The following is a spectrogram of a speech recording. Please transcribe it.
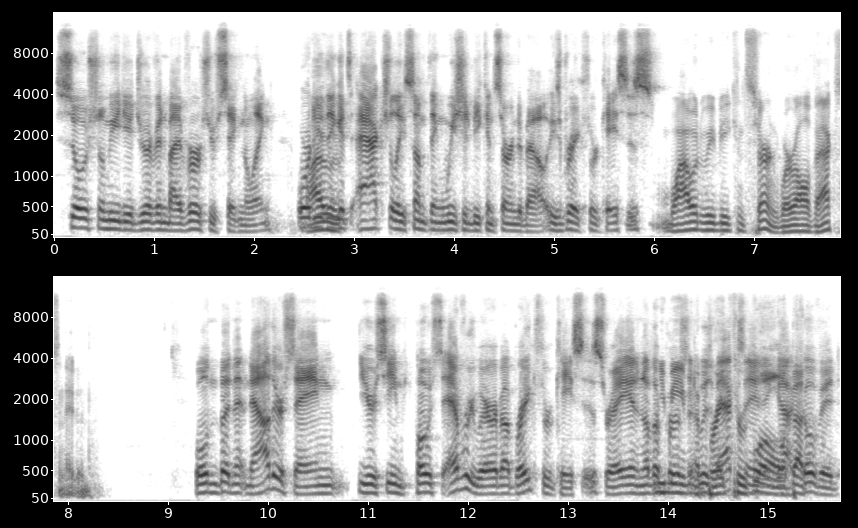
social media driven by virtue signaling? Or do you I think would- it's actually something we should be concerned about, these breakthrough cases? Why would we be concerned? We're all vaccinated. Well, but now they're saying you're seeing posts everywhere about breakthrough cases, right? And another You person a who was breakthrough- vaccinated Well, got about- COVID.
